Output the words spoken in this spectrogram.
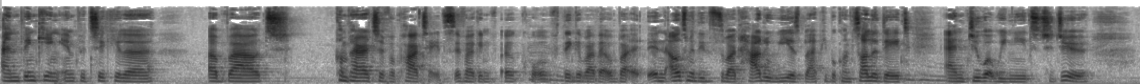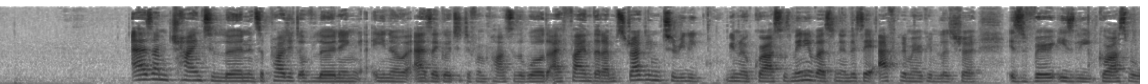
and thinking in particular about comparative apartheids, if I can uh, Mm-hmm. think about that. But and ultimately, this is about how do we as Black people consolidate Mm-hmm. and do what we need to do. As I'm trying to learn, it's a project of learning. You know, as I go to different parts of the world, I find that I'm struggling to really, you know, grasp. Because many of us, you know, they say African American literature is very easily graspable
